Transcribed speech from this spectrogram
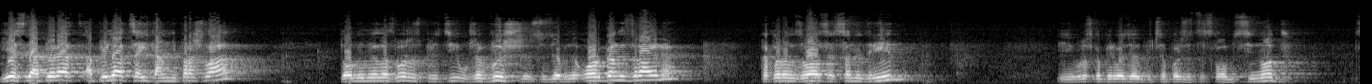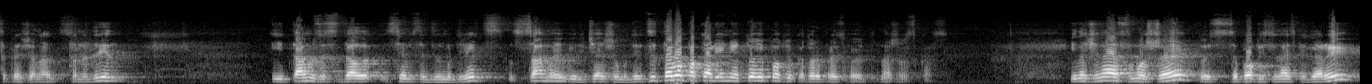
Если апелляция и там не прошла, то он имел возможность прийти уже в высший судебный орган Израиля, который назывался Санедрин, и в русском переводе обычно пользуется словом Синод, сокращенно Санедрин, и там заседал 71 мудрец, самые величайшие мудрецы того поколения, той эпохи, в которой происходит наш рассказ. И начиная с Моше, то есть с эпохи Синайской горы,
